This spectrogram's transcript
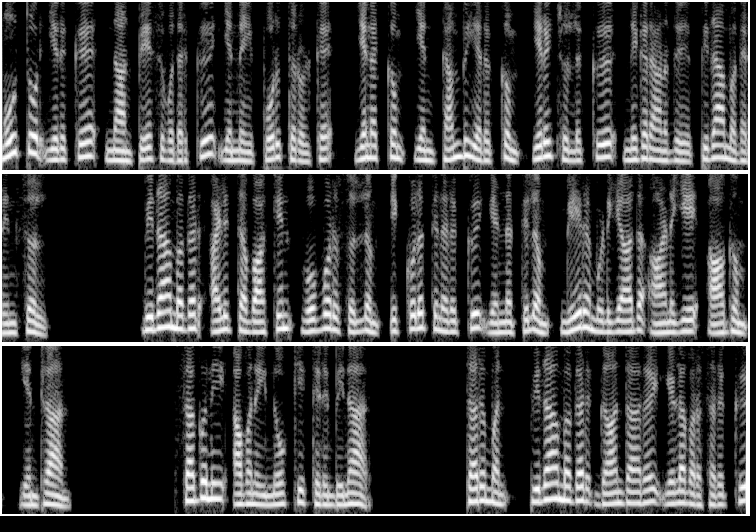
மூத்தோர் இருக்க நான் பேசுவதற்கு என்னை பொறுத்தருள்க எனக்கும் என் தம்பியருக்கும் இறைச்சொல்லுக்கு நிகரானது பிதாமகரின் சொல். பிதாமகர் அளித்த வாக்கின் ஒவ்வொரு சொல்லும் இக்குலத்தினருக்கு எண்ணத்திலும் மீற முடியாத ஆணையே ஆகும் என்றான். சகுனி அவனை நோக்கி திரும்பினார். தருமன் பிதாமகர் காந்தார இளவரசருக்கு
